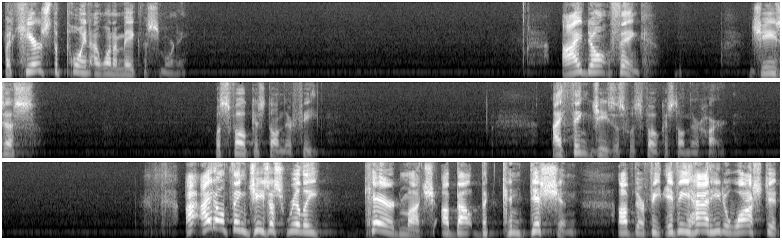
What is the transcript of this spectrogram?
But here's the point I want to make this morning. I don't think Jesus was focused on their feet. I think Jesus was focused on their heart. I, I don't think Jesus really cared much about the condition of their feet. If he had, he'd have washed it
